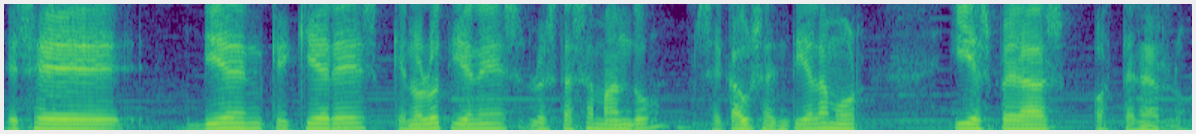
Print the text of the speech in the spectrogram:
Ese bien que quieres, que no lo tienes, lo estás amando, se causa en ti el amor y esperas obtenerlo.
